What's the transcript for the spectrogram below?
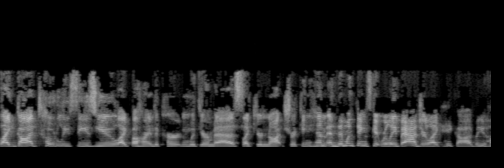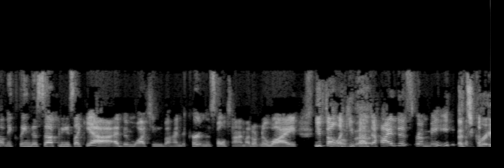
like God totally sees you like behind the curtain with your mess, like you're not tricking him. And then when things get really bad, you're like, Hey God, will you help me clean this up? And he's like, Yeah, I've been watching you behind the curtain this whole time. I don't know why you felt like you that. had to hide this from me. That's great.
